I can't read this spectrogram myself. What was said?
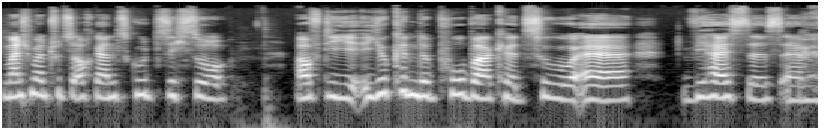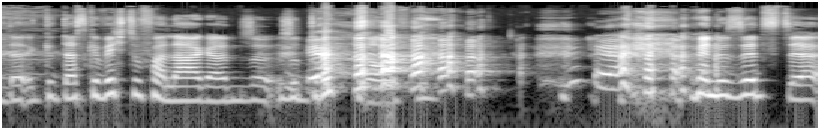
Manchmal tut's auch ganz gut, sich so auf die juckende Pobacke zu, äh, wie heißt es, ähm, da- das Gewicht zu verlagern, so, so Druck drauf. Wenn du sitzt, ja.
